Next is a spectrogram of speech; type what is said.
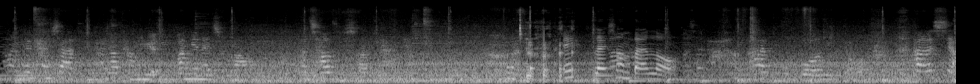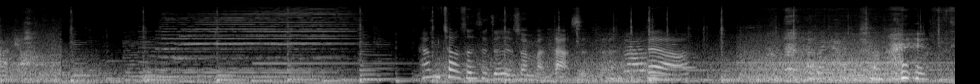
然后你可以看下看到唐远外面那只猫，它超级喜欢看鸟，哎，来上班了。而且它很爱扑玻璃哦，它会吓鸟。他们叫声是真的算蛮大声的。对啊。它在 看上。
